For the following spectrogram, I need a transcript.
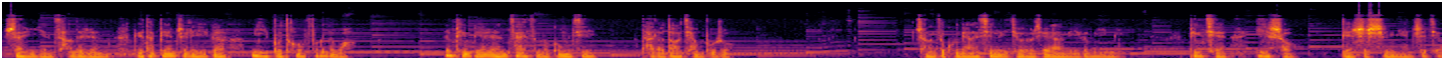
善于隐藏的人，给他编织了一个密不透风的网，任凭别人再怎么攻击，他都刀枪不入。橙子姑娘心里就有这样的一个秘密，并且一守便是十年之久。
